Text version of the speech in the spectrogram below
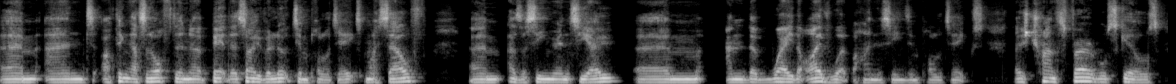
Um, and I think that's an often a bit that's overlooked in politics. Myself, um, as a senior NCO, um, and the way that I've worked behind the scenes in politics, those transferable skills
